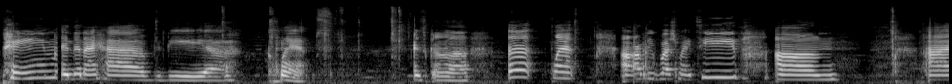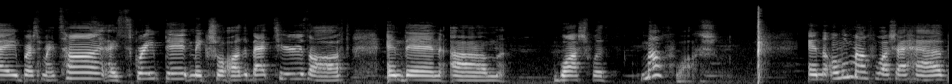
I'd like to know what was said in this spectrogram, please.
pain and then I have the uh, clamps. It's gonna uh, clamp. I already brushed my teeth. Um I brushed my tongue. I scraped it make sure all the bacteria is off and then um wash with mouthwash and the only mouthwash I have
